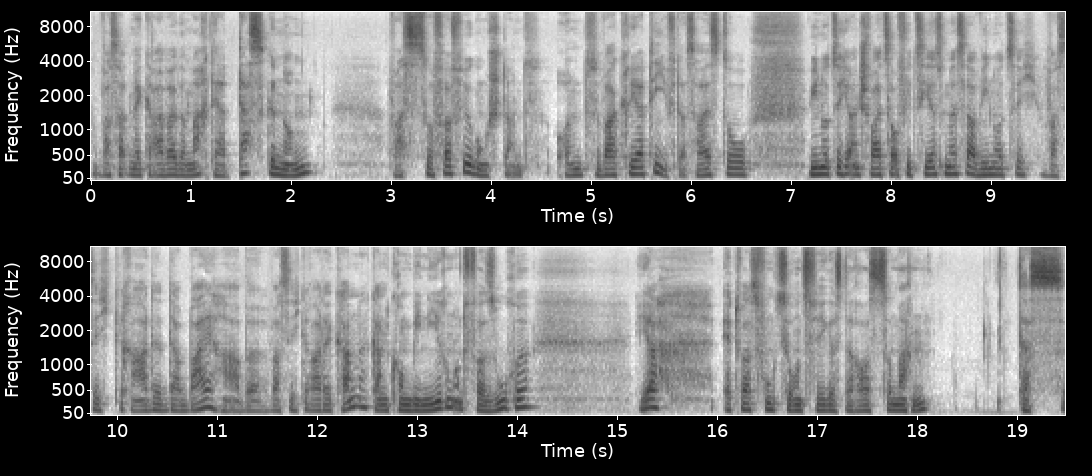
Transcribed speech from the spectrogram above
was hat MacGyver gemacht? Er hat das genommen, was zur Verfügung stand und war kreativ. Das heißt so, wie nutze ich ein Schweizer Offiziersmesser, wie nutze ich, was ich gerade dabei habe, was ich gerade kann, kann kombinieren und versuche, ja, etwas Funktionsfähiges daraus zu machen. Das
